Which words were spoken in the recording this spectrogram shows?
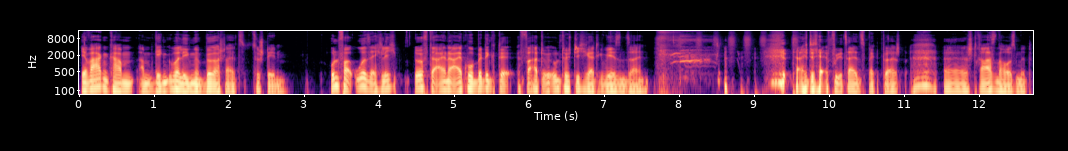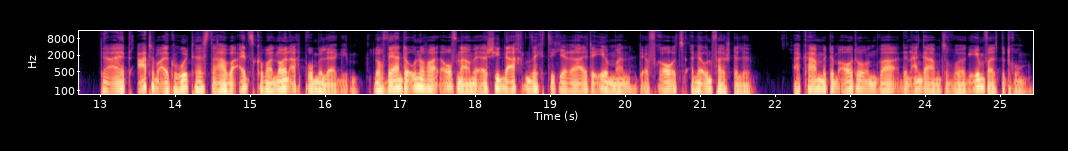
Ihr Wagen kam am gegenüberliegenden Bürgersteig zu stehen. Unfallursächlich dürfte eine alkoholbedingte Fahruntüchtigkeit gewesen sein. teilte der Polizeiinspektor äh, Straßenhaus mit. Der Atemalkoholtester habe 1,98 Promille ergeben. Noch während der Unfallaufnahme erschien der 68 Jahre alte Ehemann der Frau an der Unfallstelle. Er kam mit dem Auto und war den Angaben zufolge ebenfalls betrunken.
